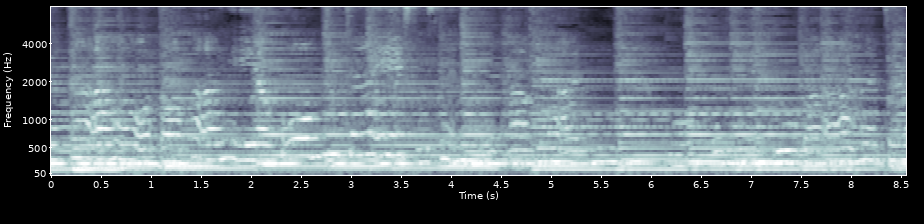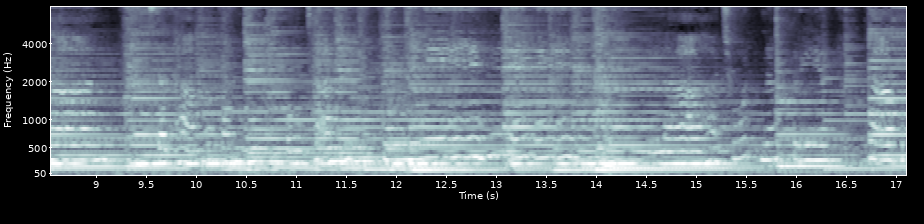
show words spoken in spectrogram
จะก้าวต่อไปอาภูมใจสู่เส้นทางวันขอบคุณครูบาอาจารย์ สถาบันของฉันคนนี้ลาชุดนักรียนพาผ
